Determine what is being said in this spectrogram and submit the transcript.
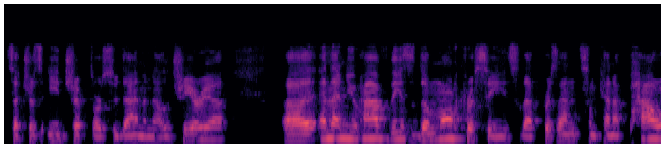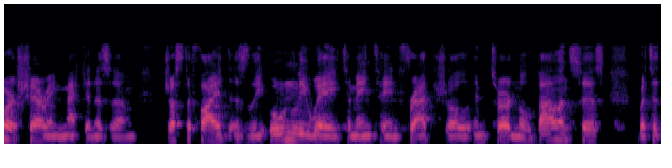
such as Egypt or Sudan and Algeria. Uh, and then you have these democracies that present some kind of power sharing mechanism justified as the only way to maintain fragile internal balances, but it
